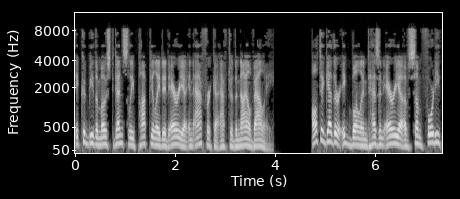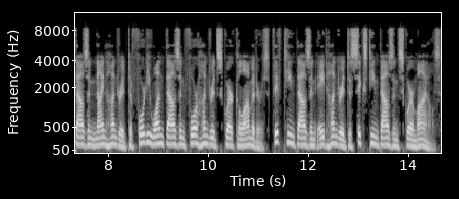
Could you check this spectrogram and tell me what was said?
it could be the most densely populated area in Africa after the Nile Valley. Altogether Igboland has an area of some 40,900 to 41,400 square kilometers, 15,800 to 16,000 square miles.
